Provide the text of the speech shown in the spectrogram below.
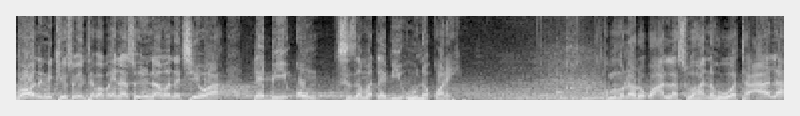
ba wanda nake so in taba ba. Ina so in nuna mana cewa ɗabi'un su zama ɗabi'u na ƙwarai. Kuma muna roƙon Allah subhanahu ta'ala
